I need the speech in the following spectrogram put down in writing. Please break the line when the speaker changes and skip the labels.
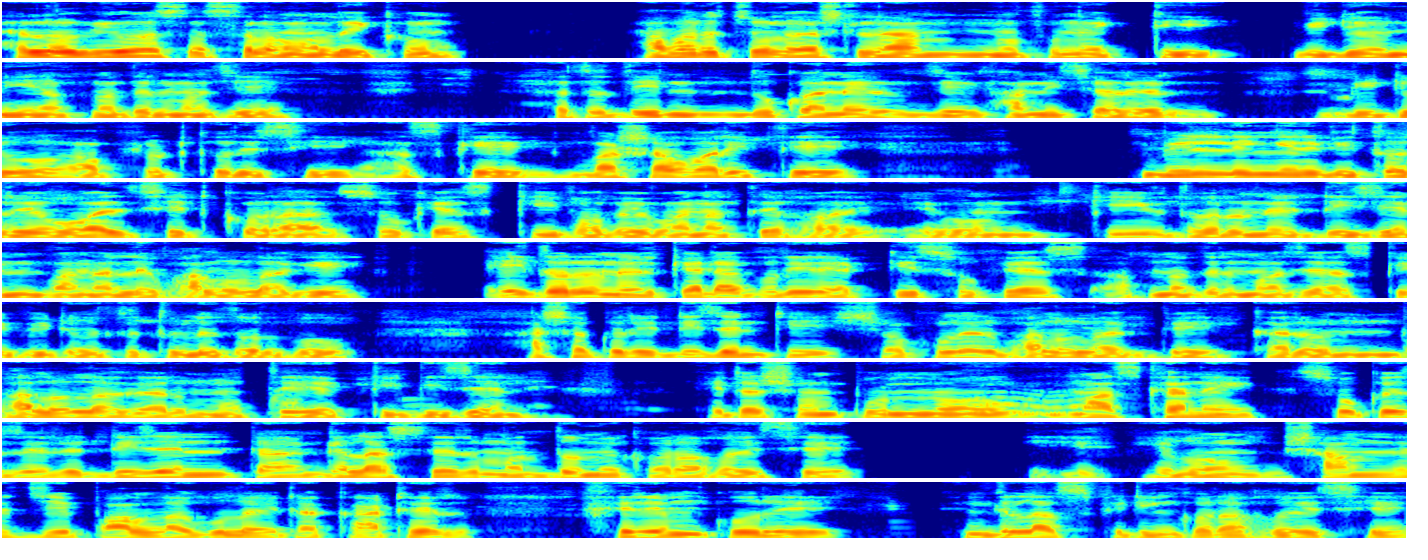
Hello viewers আসসালামু আলাইকুম। আবারও চলে আসলাম নতুন একটি ভিডিও নিয়ে আপনাদের মাঝে। এতদিন দোকানের যে ফার্নিচারের ভিডিও আপলোড করেছি, আজকে বাসা বাড়িতে বিল্ডিং এর ভিতরে ওয়াল সেট করা শোকেস কীভাবে বানাতে হয় এবং কি ধরনের ডিজাইন বানালে ভালো লাগে, এই ধরনের ক্যাটাগরির একটি শোকেস আপনাদের মাঝে আজকে ভিডিওতে তুলে ধরবো। আশা করি ডিজাইনটি সকলের ভালো লাগবে, কারণ ভালো লাগার মতে একটি ডিজাইন। এটা সম্পূর্ণ মাঝখানে শোকেজের ডিজাইনটা গ্লাসের মাধ্যমে করা হয়েছে, এবং সামনের যে পাল্লাগুলো, এটা কাঠের ফ্রেম করে গ্লাস ফিটিং করা হয়েছে।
